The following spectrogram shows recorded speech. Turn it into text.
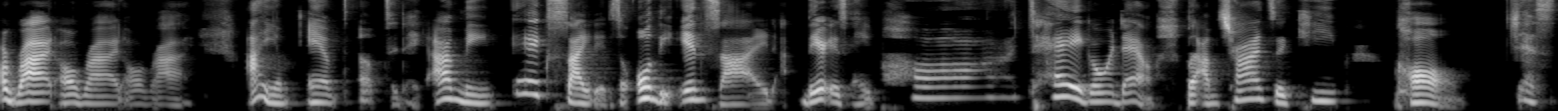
All right, all right, all right. I am amped up today. I mean, excited. So, on the inside, there is a party going down, but I'm trying to keep calm. Just,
